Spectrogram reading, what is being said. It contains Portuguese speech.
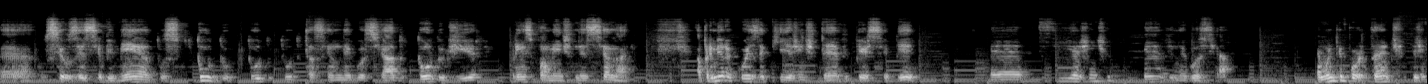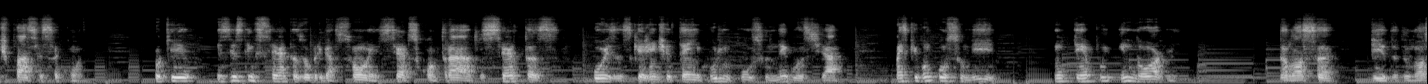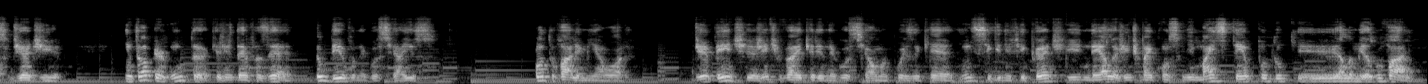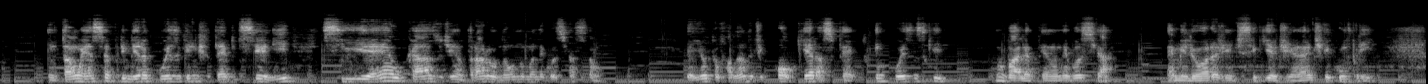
é, os seus recebimentos, tudo, tudo, tudo está sendo negociado todo dia, principalmente nesse cenário. A primeira coisa que a gente deve perceber é se a gente deve negociar. É muito importante que a gente faça essa conta. Porque existem certas obrigações, certos contratos, certas coisas que a gente tem por impulso negociar, mas que vão consumir um tempo enorme da nossa vida, do nosso dia a dia. Então a pergunta que a gente deve fazer é: eu devo negociar isso? Quanto vale a minha hora? De repente, a gente vai querer negociar uma coisa que é insignificante e nela a gente vai consumir mais tempo do que ela mesmo vale. Então, essa é a primeira coisa que a gente deve discernir se é o caso de entrar ou não numa negociação. E aí eu estou falando de qualquer aspecto. Tem coisas que não vale a pena negociar. É melhor a gente seguir adiante e cumprir.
